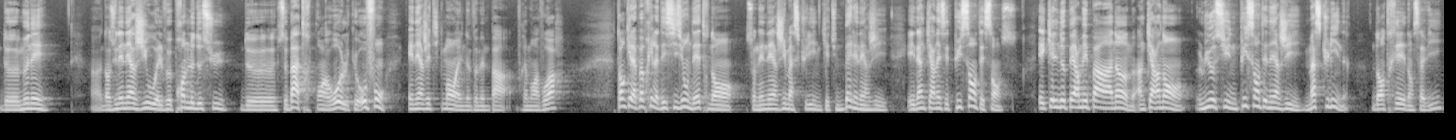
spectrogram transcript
de mener, euh, dans une énergie où elle veut prendre le dessus, de se battre pour un rôle que, au fond, énergétiquement, elle ne veut même pas vraiment avoir, tant qu'elle n'a pas pris la décision d'être dans son énergie masculine, qui est une belle énergie, et d'incarner cette puissante essence, et qu'elle ne permet pas à un homme incarnant lui aussi une puissante énergie masculine d'entrer dans sa vie,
